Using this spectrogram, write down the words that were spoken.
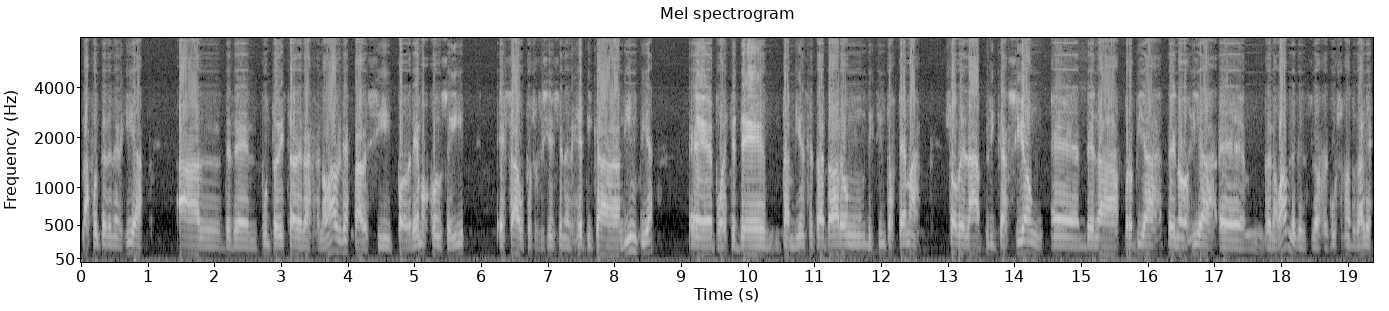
las fuentes de energía al, desde el punto de vista de las renovables, para ver si podremos conseguir esa autosuficiencia energética limpia. Eh, pues también se trataron distintos temas sobre la aplicación eh, de las propias tecnologías renovables, de los recursos naturales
